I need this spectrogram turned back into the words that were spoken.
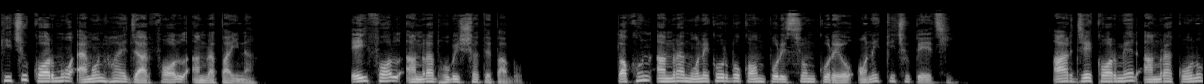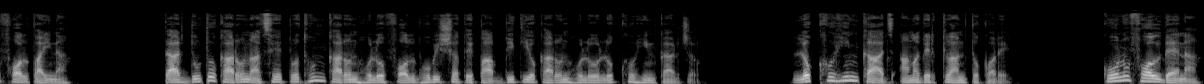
কিছু কর্ম এমন হয় যার ফল আমরা পাই না। এই ফল আমরা ভবিষ্যতে পাব। তখন আমরা মনে করব কম পরিশ্রম করেও অনেক কিছু পেয়েছি। আর যে কর্মের আমরা কোনো ফল পাই না। তার দুটো কারণ আছে। প্রথম কারণ হল ফল ভবিষ্যতে পাপ। দ্বিতীয় কারণ হল লক্ষ্যহীন কার্য। লক্ষ্যহীন কাজ আমাদের ক্লান্ত করে। কোনো ফল দেয় না।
